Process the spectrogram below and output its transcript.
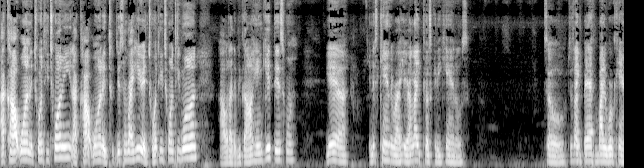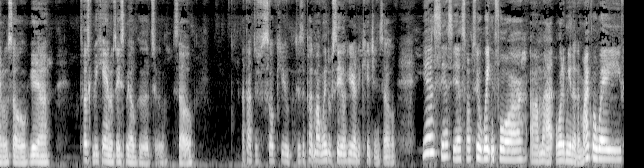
I caught one in 2020, and I caught one in this one right here in 2021. I would like to be going ahead and get this one. Yeah, and this candle right here, I like Tuscany candles. So, just like Bath and Body Work candles. So, yeah, Tuscany candles, they smell good too. So, I thought this was so cute. Just to put my window sill here in the kitchen. So, yes, yes, yes. So, I'm still waiting for, um, I ordered me another microwave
